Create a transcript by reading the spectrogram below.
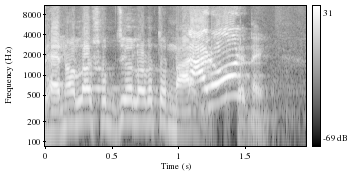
ভ্যানওয়ালা সবজিওয়ালারা তো নাই কারণ।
